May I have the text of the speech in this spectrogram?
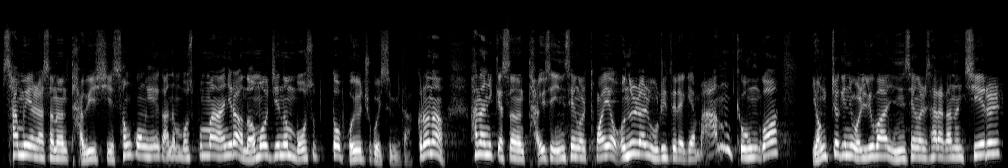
사무엘하서는 다윗이 성공해가는 모습뿐만 아니라 넘어지는 모습도 보여주고 있습니다. 그러나 하나님께서는 다윗의 인생을 통하여 오늘날 우리들에게 많은 교훈과 영적인 원리와 인생을 살아가는 지혜를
